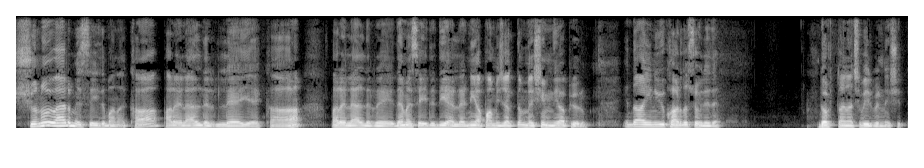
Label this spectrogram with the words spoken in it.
şunu vermeseydi bana K paraleldir L'ye K paraleldir R'ye demeseydi diğerlerini yapamayacaktım ve şimdi yapıyorum. E daha yeni yukarıda söyledi. Dört tane açı birbirine eşit.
